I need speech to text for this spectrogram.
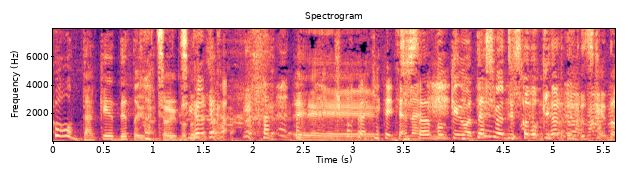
今日だけでというのはどういうことでしょうか。時差ボケ私は時差ボケあるんですけど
